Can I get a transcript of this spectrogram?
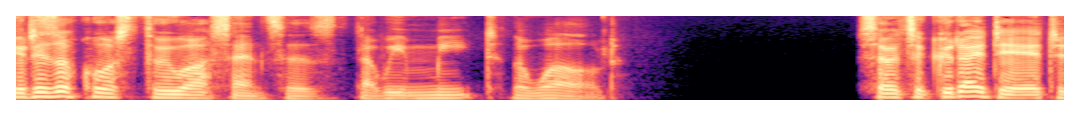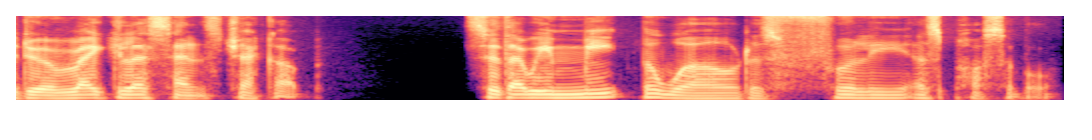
It is, of course, through our senses that we meet the world. So it's a good idea to do a regular sense checkup so that we meet the world as fully as possible.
